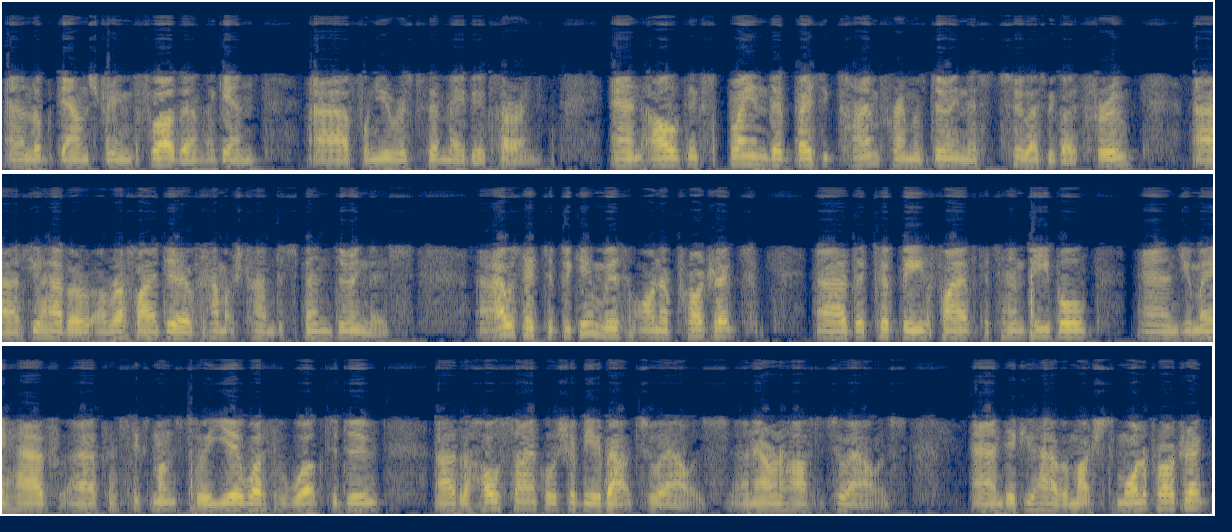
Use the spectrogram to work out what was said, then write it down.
and look downstream further, again, uh, for new risks that may be occurring. And I'll explain the basic time frame of doing this too as we go through, uh, so you have a, a, rough idea of how much time to spend doing this. Uh, I would say to begin with on a project uh, that could be five to ten people, and you may have uh, six months to a year worth of work to do. Uh, the whole cycle should be about two hours, an hour and a half to two hours. And if you have a much smaller project,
